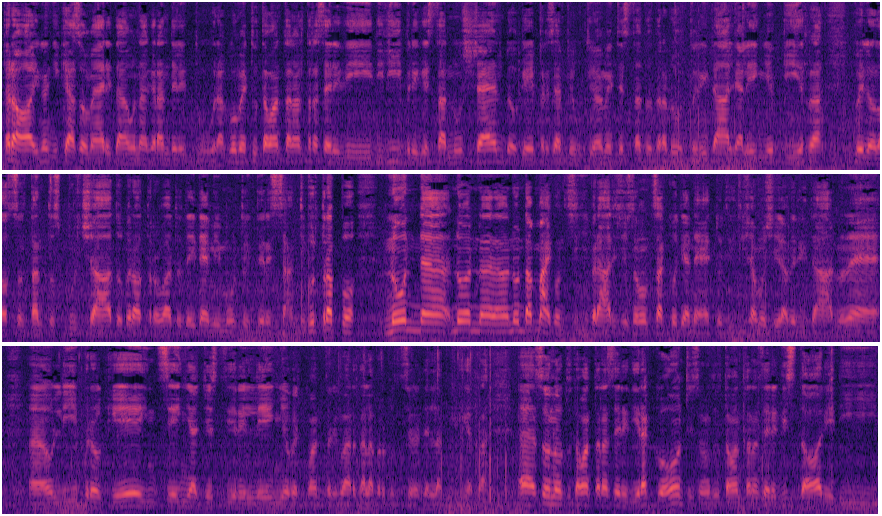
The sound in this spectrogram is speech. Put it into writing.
però in ogni caso merita una grande lettura, come tutta quanta un'altra serie di, di libri che stanno uscendo, che per esempio ultimamente è stato tradotto in Italia, Legno e Birra, quello l'ho soltanto spulciato, però ho trovato dei temi molto interessanti. Purtroppo non, non, non dà mai consigli pratici, ci sono un sacco di aneddoti, diciamoci la verità, non è uh, un libro che insegna a gestire il legno per quanto riguarda la produzione della birra. Uh, sono tutta quanta una serie di racconti, sono tutta quanta una serie di storie di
